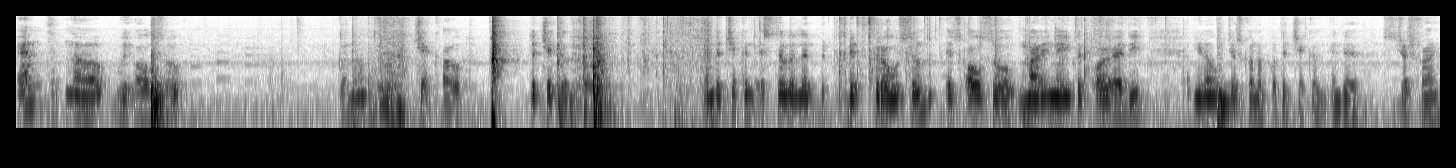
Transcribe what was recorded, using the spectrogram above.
And now we also gonna check out the chicken. and the chicken is still a little bit, bit frozen. It's also marinated already. You know we're just gonna put the chicken in there. It's just fine.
